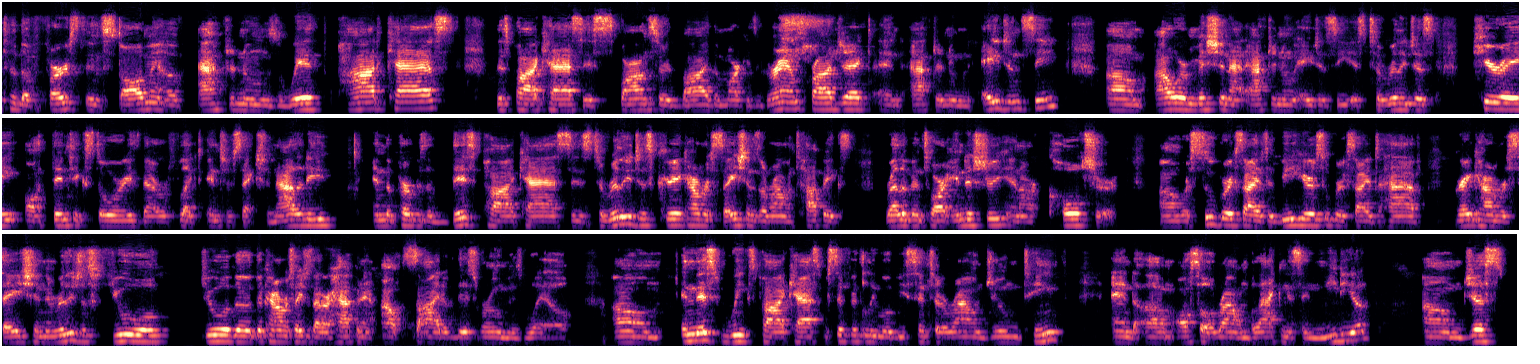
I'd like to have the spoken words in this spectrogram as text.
to the first installment of Afternoons with podcast. This podcast is sponsored by the Marcus Graham Project and Afternoon Agency. Um, our mission at Afternoon Agency is to really just curate authentic stories that reflect intersectionality. And the purpose of this podcast is to really just create conversations around topics relevant to our industry and our culture. Um, we're super excited to be here, super excited to have great conversation and really just fuel fuel the, the conversations that are happening outside of this room as well. Um, in this week's podcast specifically will be centered around Juneteenth and um, also around Blackness in media. Um, just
